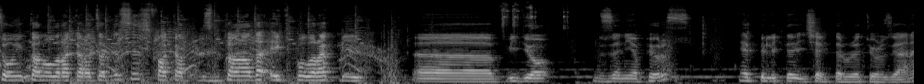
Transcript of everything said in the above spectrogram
TV Oyunkan olarak aratabilirsiniz. Fakat biz bu kanalda ekip olarak bir eee, video düzeni yapıyoruz. Hep birlikte içerikler üretiyoruz yani.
